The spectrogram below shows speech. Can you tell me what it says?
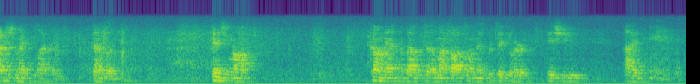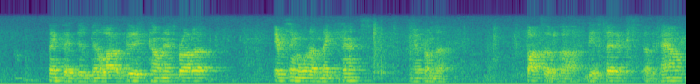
I just make it like a, kind of a finishing off comment about uh, my thoughts on this particular issue. I think that there's been a lot of good comments brought up. Every single one of them makes sense, you know, from the thoughts of uh, the aesthetics of the town,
